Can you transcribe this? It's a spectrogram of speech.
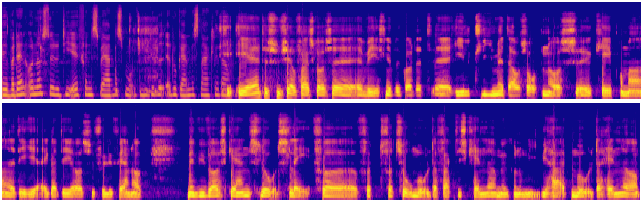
øh, hvordan understøtter de FN's verdensmål? Fordi det ved jeg, du gerne vil snakke lidt om. Ja, det synes jeg jo faktisk også er, er væsentligt. Jeg ved godt, at, at hele klimadagsordenen også øh, kaprer meget af det her, ikke? og det er også selvfølgelig fair nok. Men vi vil også gerne slå et slag for, for, for to mål, der faktisk handler om økonomi. Vi har et mål, der handler om,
